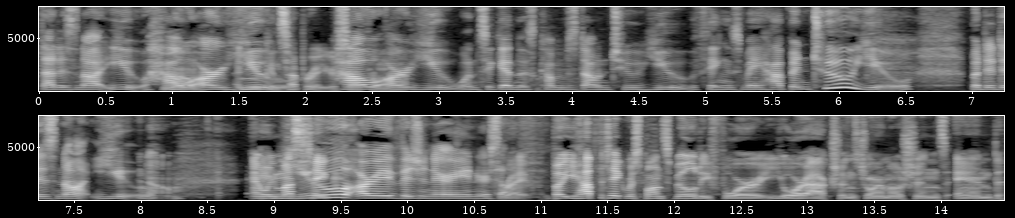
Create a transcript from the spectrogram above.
that is not you how No, are you and you can separate yourself how are that. you once again this comes down to you things may happen to you but it is not you no. And, we must you take are a visionary in yourself Right. But you have to take responsibility for your actions, your emotions, and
